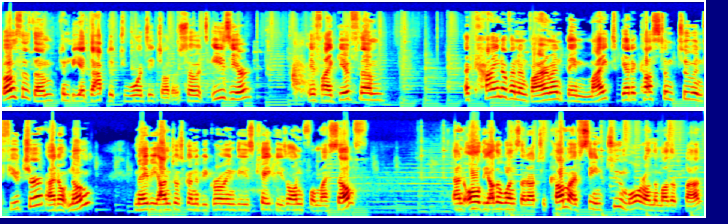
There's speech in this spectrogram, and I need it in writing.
both of them can be adapted towards each other. So it's easier if I give them a kind of an environment they might get accustomed to in future. I don't know. Maybe I'm just going to be growing these keikis on for myself. And all the other ones that are to come, I've seen two more on the mother plant.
